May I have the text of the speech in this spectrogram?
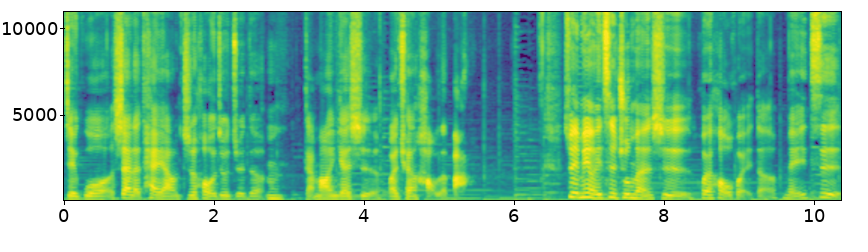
结果晒了太阳之后就觉得，嗯，感冒应该是完全好了吧。所以没有一次出门是会后悔的，每一次。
